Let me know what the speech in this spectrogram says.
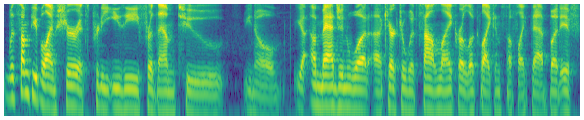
With some people, I'm sure it's pretty easy for them to, you know, imagine what a character would sound like or look like and stuff like that. But if,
